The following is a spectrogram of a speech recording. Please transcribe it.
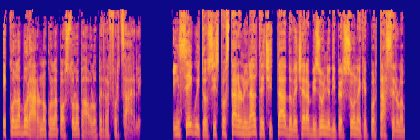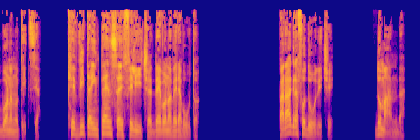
e collaborarono con l'Apostolo Paolo per rafforzarli. In seguito si spostarono in altre città dove c'era bisogno di persone che portassero la buona notizia. Che vita intensa e felice devono aver avuto. Paragrafo 12. Domanda.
